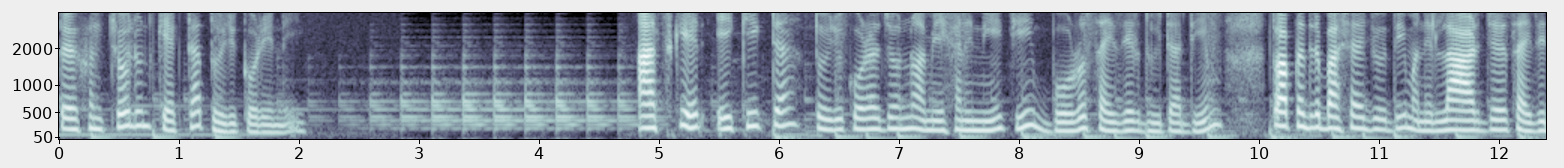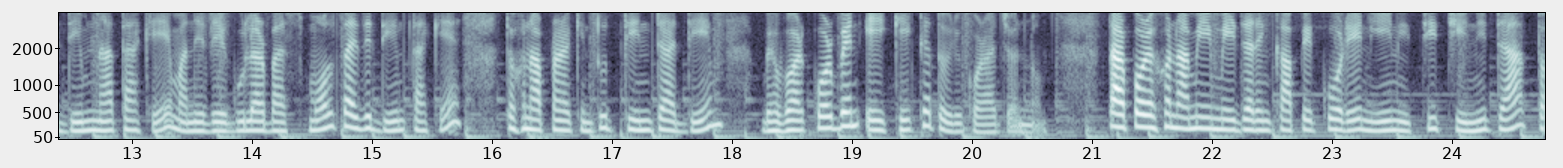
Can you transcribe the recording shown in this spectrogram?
তো এখন চলুন কেকটা তৈরি করে নিই। আজকের এই কেকটা তৈরি করার জন্য আমি এখানে নিয়েছি বড় সাইজের দুইটা ডিম। তো আপনাদের বাসায় যদি মানে লার্জ সাইজের ডিম না থাকে মানে রেগুলার বা স্মল সাইজের ডিম থাকে, তখন আপনারা কিন্তু তিনটা ডিম ব্যবহার করবেন এই কেকটা তৈরি করার জন্য। তারপর এখন আমি এই মেজারিং কাপে করে নিয়ে নিচ্ছি চিনিটা। তো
